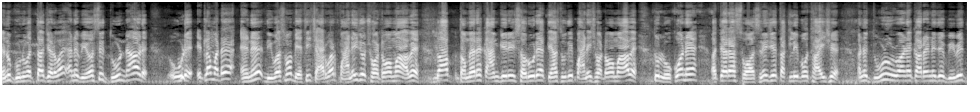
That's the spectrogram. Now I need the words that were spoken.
એનું ગુણવત્તા જળવાય અને વ્યવસ્થિત ધૂળ ના અડે ઉડે એટલા માટે એને દિવસમાં બેથી ચાર વાર પાણી જો છોટવામાં આવે, તો આ તમારે કામગીરી શરૂ રહે ત્યાં સુધી પાણી છોટવામાં આવે, તો લોકોને અત્યારે આ શ્વાસની જે તકલીફો થાય છે અને ધૂળ ઉડવાને કારણે જે વિવિધ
